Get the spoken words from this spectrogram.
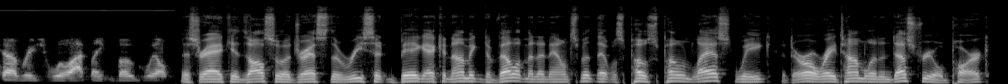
coverage will, I think, bode well. Mr. Adkins also addressed the recent big economic development announcement that was postponed last week at the Earl Ray Tomblin Industrial Park,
